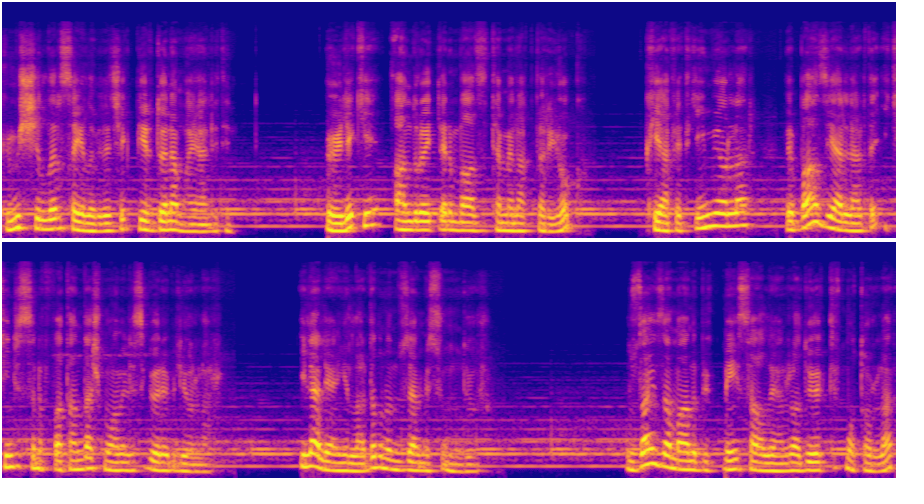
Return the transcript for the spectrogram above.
gümüş yılları sayılabilecek bir dönem hayal edin. Öyle ki androidlerin bazı temel hakları yok, kıyafet giymiyorlar ve bazı yerlerde ikinci sınıf vatandaş muamelesi görebiliyorlar. İlerleyen yıllarda bunun düzelmesi umuluyor. Uzay zamanı bükmeyi sağlayan radyoaktif motorlar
